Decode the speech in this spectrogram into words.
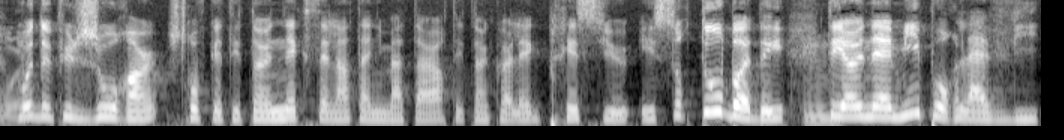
Moi, depuis le jour 1, je trouve que tu es un excellent animateur, tu es un collègue précieux et surtout, buddy, tu es un ami pour la vie.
